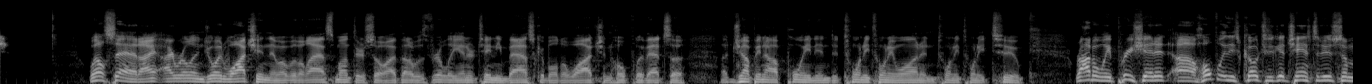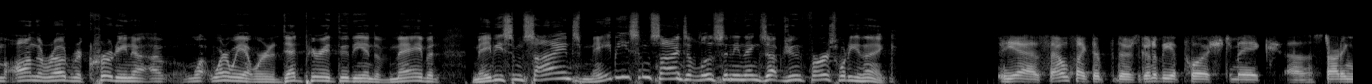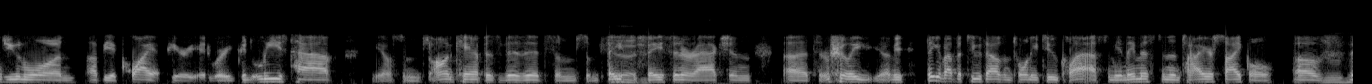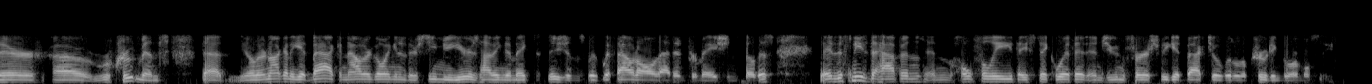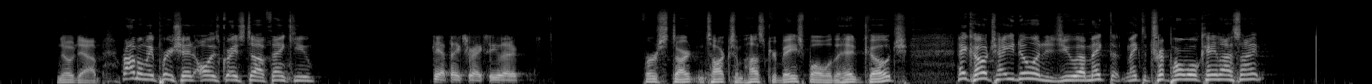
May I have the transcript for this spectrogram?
Well said. I, I really enjoyed watching them over the last month or so. I thought it was really entertaining basketball to watch, and hopefully that's a, a jumping off point into 2021 and 2022. Robin, we appreciate it. Uh, hopefully, these coaches get a chance to do some on the road recruiting. Uh, uh where are we at? We're in a dead period through the end of May, but maybe some signs, maybe some signs of loosening things up June 1st. What do you think? Yeah, it sounds like there, there's going to be a push to make uh, starting June 1 uh, be a quiet period where you could at least have you know some on-campus visits, some some face-to-face interaction uh, to really. I mean, think about the 2022 class. I mean, they missed an entire cycle of mm-hmm. their uh, recruitments that you know they're not going to get back, and now they're going into their senior years having to make decisions with, without all that information. So this this needs to happen, and hopefully they stick with it. And June 1st, we get back to a little recruiting normalcy. No doubt, Robin. We appreciate it. Always great stuff. Thank you. Yeah, thanks, Greg. See you later. First, start and talk some Husker baseball with the head coach. Hey, coach, how you doing? Did you uh, make the make the trip home okay last night?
